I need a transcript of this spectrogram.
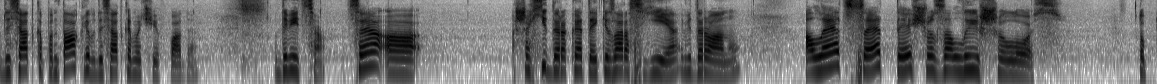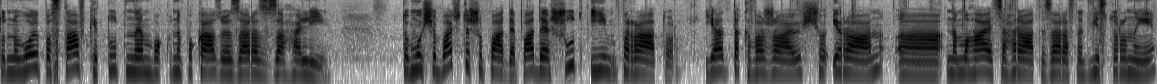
Десятка пентаклів, десятка мечів падає. Дивіться, це а, шахіди ракети, які зараз є від Ірану, але це те, що залишилось. Тобто нової поставки тут не, не показує зараз взагалі. Тому що бачите, що падає? Падає шут і імператор. Я так вважаю, що Іран а, намагається грати зараз на дві сторони,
